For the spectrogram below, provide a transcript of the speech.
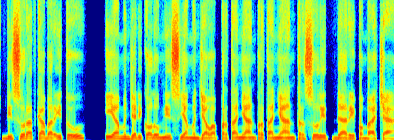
Di surat kabar itu, ia menjadi kolumnis yang menjawab pertanyaan-pertanyaan tersulit dari pembaca.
